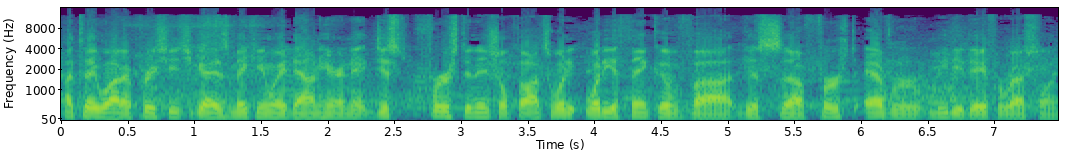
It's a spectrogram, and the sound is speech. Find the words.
I tell you what, I appreciate you guys making your way down here. And it, just first initial thoughts. What do, what do you think of uh, this uh, first ever media day for wrestling?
